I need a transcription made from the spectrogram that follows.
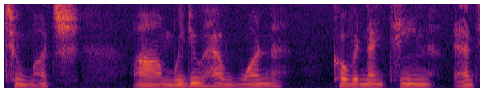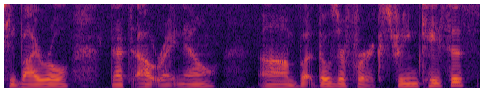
too much. Um, we do have one COVID 19 antiviral that's out right now, um, but those are for extreme cases.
